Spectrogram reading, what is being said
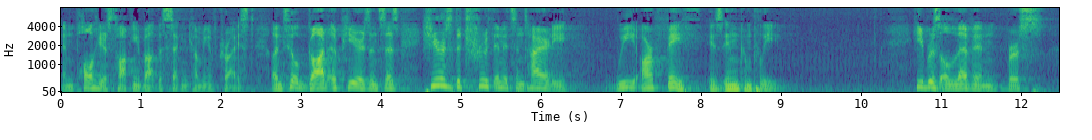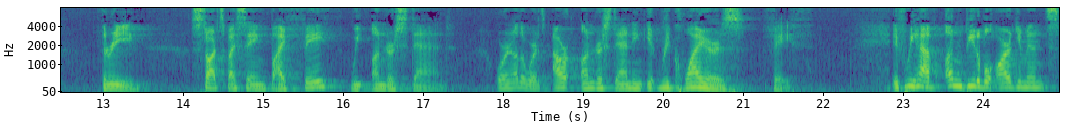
And Paul here is talking about the second coming of Christ. Until God appears and says, here's the truth in its entirety, we, our faith is incomplete. Hebrews 11, verse 3, starts by saying, By faith we understand. Or in other words, our understanding, it requires faith. If we have unbeatable arguments,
